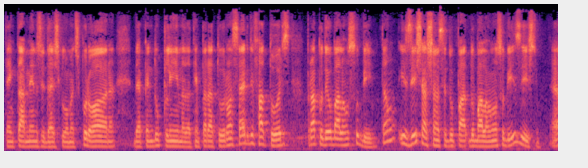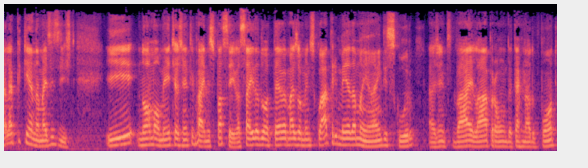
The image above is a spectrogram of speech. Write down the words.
tem que estar a menos de 10 km por hora, depende do clima, da temperatura, uma série de fatores para poder o balão subir. Então, existe a chance do, do balão não subir? Existe. Ela é pequena, mas existe e normalmente a gente vai nesse passeio. A saída do hotel é mais ou menos quatro e meia da manhã, ainda escuro. A gente vai lá para um determinado ponto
